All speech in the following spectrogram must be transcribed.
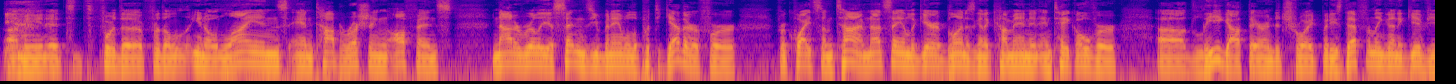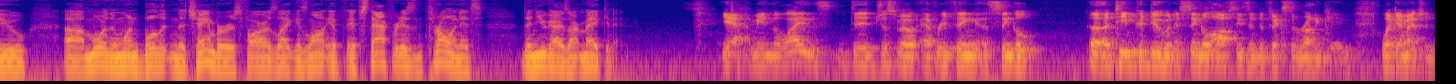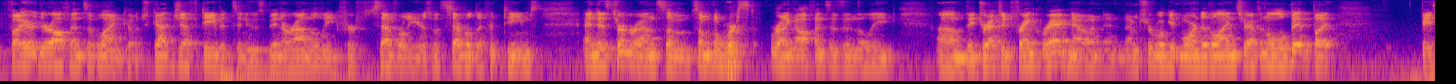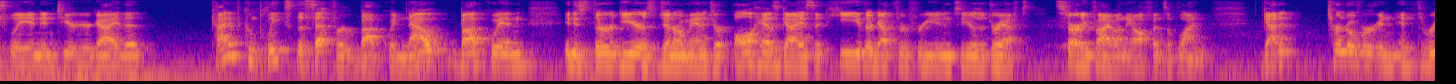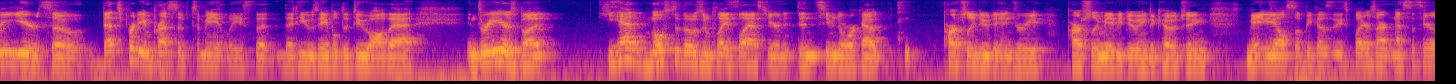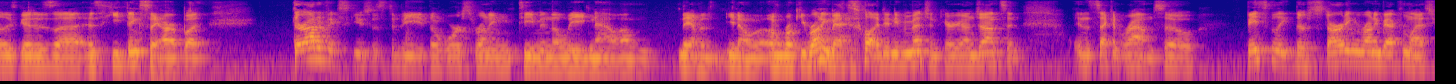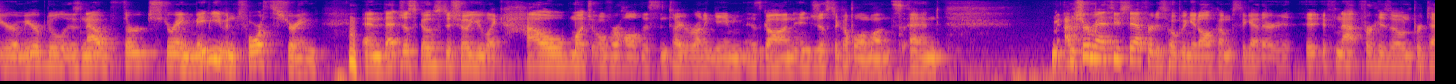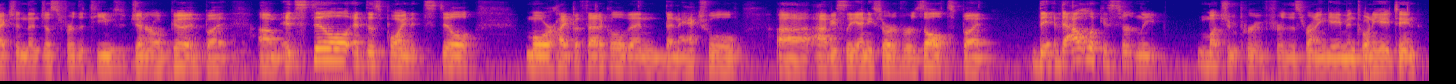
Yeah. I mean, it's for the for the you know Lions and top rushing offense. Not a really a sentence you've been able to put together for for quite some time. Not saying LeGarrette Blunt is going to come in and, and take over uh, the league out there in Detroit, but he's definitely going to give you uh, more than one bullet in the chamber as far as like as long if, if Stafford isn't throwing it, then you guys aren't making it. Yeah, I mean the Lions did just about everything a single a team could do in a single offseason to fix the running game. Like I mentioned, fired their offensive line coach, got Jeff Davidson, who's been around the league for several years with several different teams, and has turned around some some of the worst running offenses in the league. Um, they drafted Frank Ragnow, and, and, I'm sure we'll get more into the Lions draft in a little bit, but basically an interior guy that kind of completes the set for Bob Quinn. Now Bob Quinn, in his third year as general manager, all has guys that he either got through free agency or the draft starting five on the offensive line. Got it turned over in, in three years, so that's pretty impressive to me at least that that he was able to do all that in three years. But he had most of those in place last year, and it didn't seem to work out. Partially due to injury, partially maybe due to coaching, maybe also because these players aren't necessarily as good as uh, as he thinks they are. But they're out of excuses to be the worst running team in the league now. Um, they have a you know a rookie running back as well. I didn't even mention Kerryon Johnson in the second round. So basically, their starting running back from last year, Ameer Abdul, is now third string, maybe even fourth string, and that just goes to show you like how much overhaul this entire running game has gone in just a couple of months. And I'm sure Matthew Stafford is hoping it all comes together, if not for his own protection, then just for the team's general good. But um, it's still at this point, it's still more hypothetical than than actual, uh, obviously any sort of results. But the the outlook is certainly much improved for this running game in 2018.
